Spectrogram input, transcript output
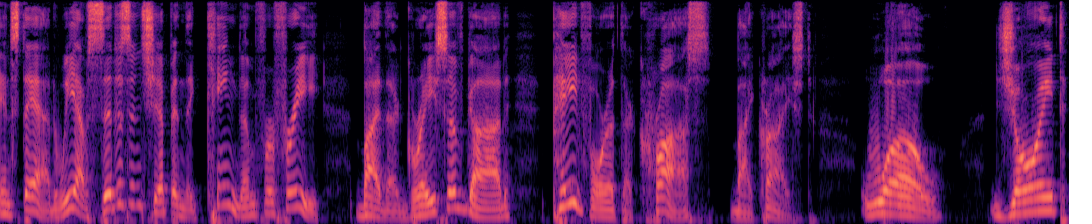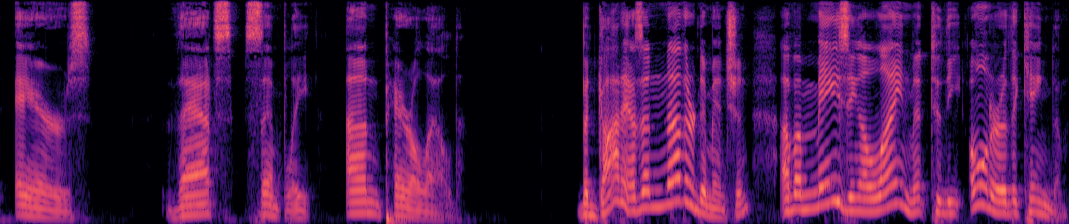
Instead, we have citizenship in the kingdom for free by the grace of God, paid for at the cross by Christ. Whoa! Joint heirs. That's simply unparalleled. But God has another dimension of amazing alignment to the owner of the kingdom.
